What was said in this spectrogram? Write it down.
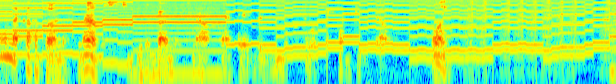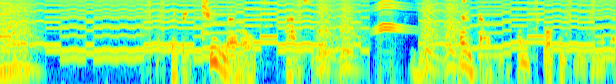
And I got a bonus mouse. With a bonus mouse, paid the for 20,000 points. Every two levels, absolutely. 10,000 points for completing the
